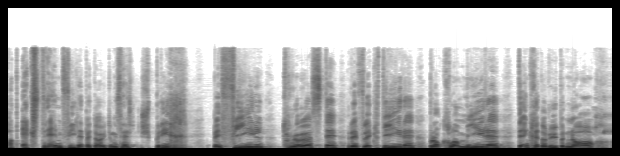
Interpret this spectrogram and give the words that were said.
hat extrem viele Bedeutungen. Es heißt, sprich, befiehl, tröste, reflektiere, proklamiere, denke darüber nach.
